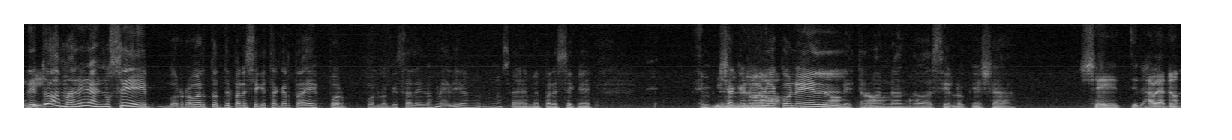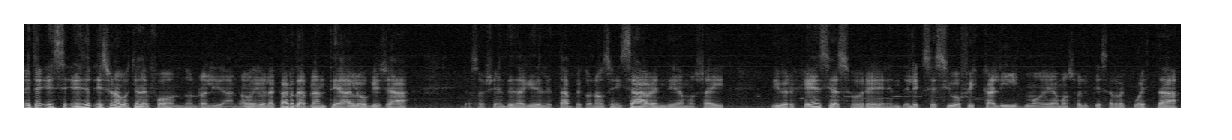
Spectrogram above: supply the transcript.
De todas maneras, no sé, Roberto, ¿te parece que esta carta es por, por lo que sale en los medios? No sé, me parece que ya que no, habla con él, le está mandando a decir lo que ella... Sí, a ver, no, es, es, una cuestión de fondo en realidad, ¿no? Digo, la carta plantea algo que ya los oyentes de aquí del Destape conocen y saben, digamos, hay divergencias sobre el excesivo fiscalismo, digamos, sobre el que se recuesta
